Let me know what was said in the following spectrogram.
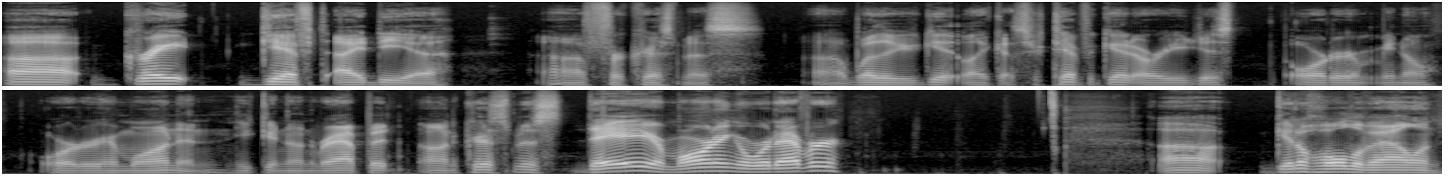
uh, great gift idea uh, for Christmas. Uh, whether you get like a certificate or you just order, you know, order him one and he can unwrap it on Christmas Day or morning or whatever. Uh, get a hold of Alan,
